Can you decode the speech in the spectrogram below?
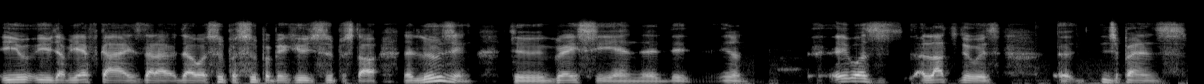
U- UWF guys that are that were super super big huge superstar. They're losing to Gracie, and the, the you know it was a lot to do with uh, Japan's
